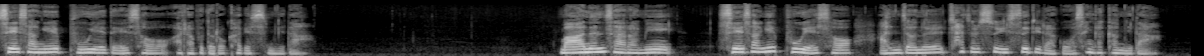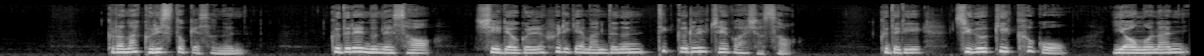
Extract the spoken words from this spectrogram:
세상의 부에 대해서 알아보도록 하겠습니다. 많은 사람이 세상의 부에서 안전을 찾을 수 있으리라고 생각합니다. 그러나 그리스도께서는 그들의 눈에서 시력을 흐리게 만드는 티끌을 제거하셔서 그들이 지극히 크고 영원한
